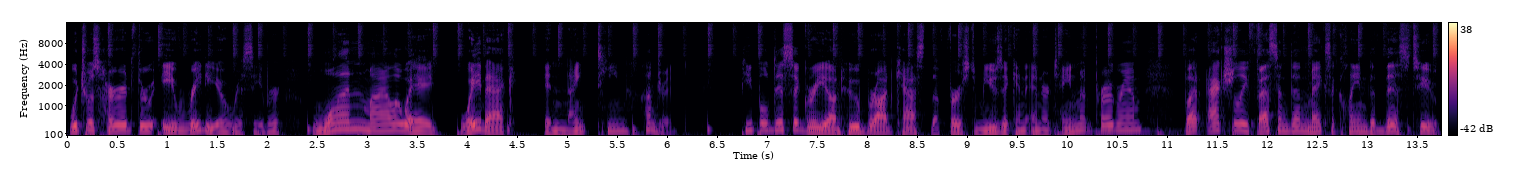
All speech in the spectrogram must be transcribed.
which was heard through a radio receiver one mile away way back in 1900. People disagree on who broadcast the first music and entertainment program, but actually, Fessenden makes a claim to this too.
